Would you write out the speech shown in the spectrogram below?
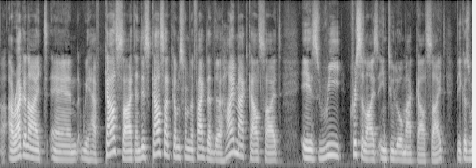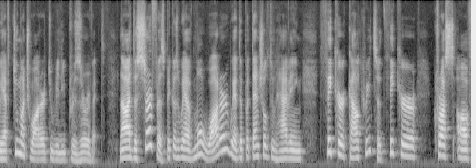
uh, aragonite and we have calcite. And this calcite comes from the fact that the high MAC calcite is recrystallized into low MAC calcite because we have too much water to really preserve it. Now at the surface, because we have more water, we have the potential to having thicker calcrete, so thicker crusts of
